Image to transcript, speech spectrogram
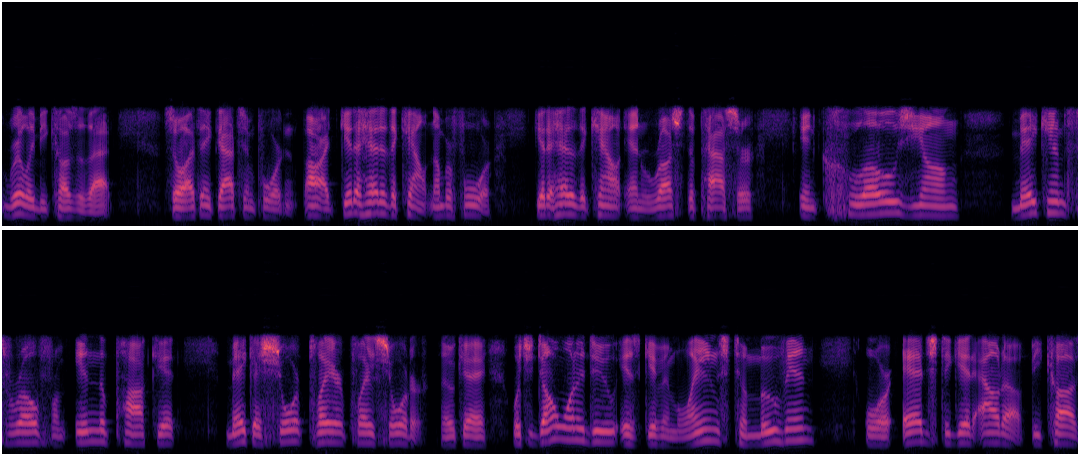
really because of that. So I think that's important. All right, get ahead of the count. Number four, get ahead of the count and rush the passer. Enclose Young, make him throw from in the pocket make a short player play shorter. Okay, what you don't want to do is give him lanes to move in or edge to get out of because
